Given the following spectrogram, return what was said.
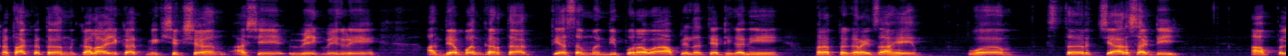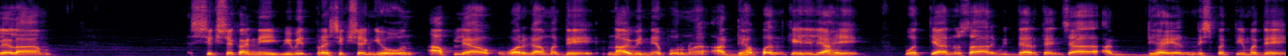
कथाकथन कला एकात्मिक शिक्षण असे वेगवेगळे अध्यापन करतात. त्यासंबंधी पुरावा आपल्याला त्या ठिकाणी प्राप्त करायचा आहे. व स्तर चारसाठी आपल्याला शिक्षकांनी विविध प्रशिक्षण घेऊन आपल्या वर्गामध्ये नाविन्यपूर्ण अध्यापन केलेले आहे व त्यानुसार विद्यार्थ्यांच्या अध्ययन निष्पत्तीमध्ये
